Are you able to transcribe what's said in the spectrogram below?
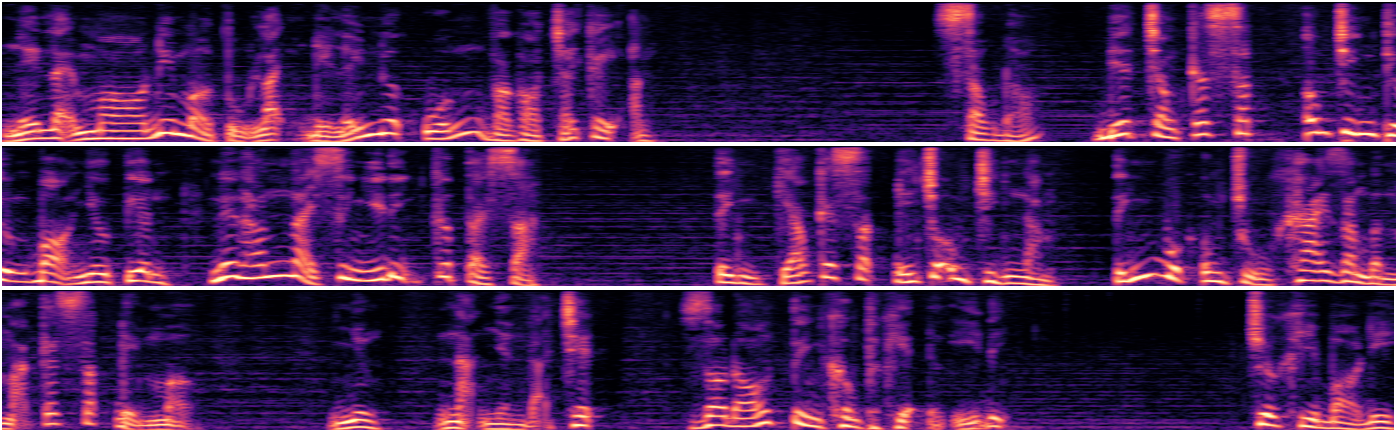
nên lại mò đi mở tủ lạnh để lấy nước uống và gọt trái cây ăn. Sau đó, biết trong cát sắt ông Trinh thường bỏ nhiều tiền nên hắn nảy sinh ý định cướp tài sản. Tình kéo két sắt đến chỗ ông Trình nằm, tính buộc ông chủ khai ra mật mã két sắt để mở. Nhưng nạn nhân đã chết, do đó Tình không thực hiện được ý định. Trước khi bỏ đi,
